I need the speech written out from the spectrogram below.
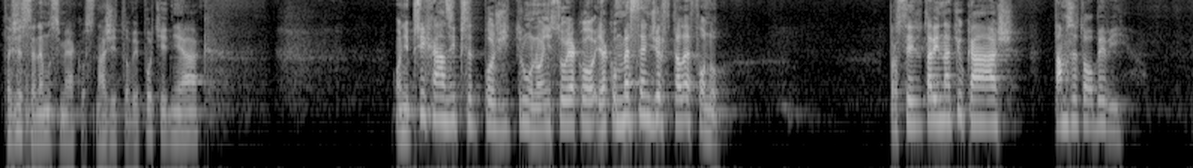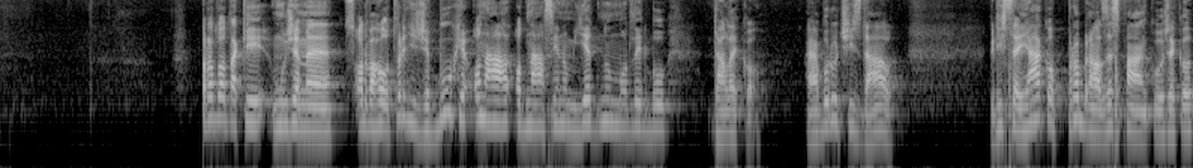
takže se nemusíme jako snažit to vypotit nějak. Oni přichází před boží trůn, oni jsou jako, jako messenger v telefonu. Prostě to tady naťukáš, tam se to objeví. Proto taky můžeme s odvahou tvrdit, že Bůh je od nás jenom jednu modlitbu daleko. A já budu číst dál. Když se Jákob probral ze spánku, řekl,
